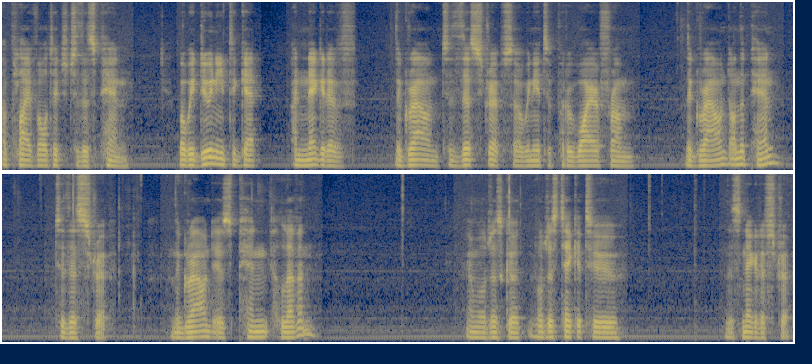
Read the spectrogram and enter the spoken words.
apply voltage to this pin. But we do need to get a negative the ground to this strip. So we need to put a wire from the ground on the pin to this strip. And the ground is pin 11 and we'll just go we'll just take it to this negative strip.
